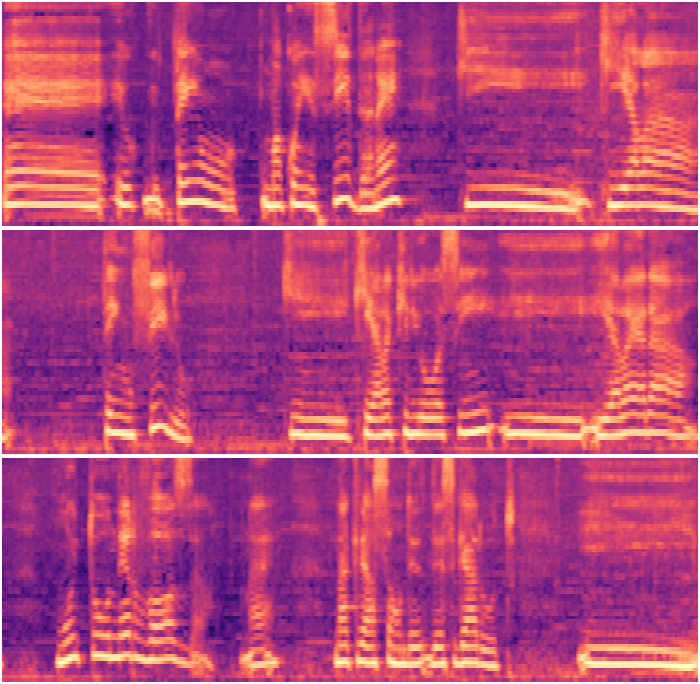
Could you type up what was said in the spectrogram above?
é, eu tenho uma conhecida, né? Que, que ela tem um filho que, que ela criou assim e, e ela era muito nervosa, né? Na criação de, desse garoto. E,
